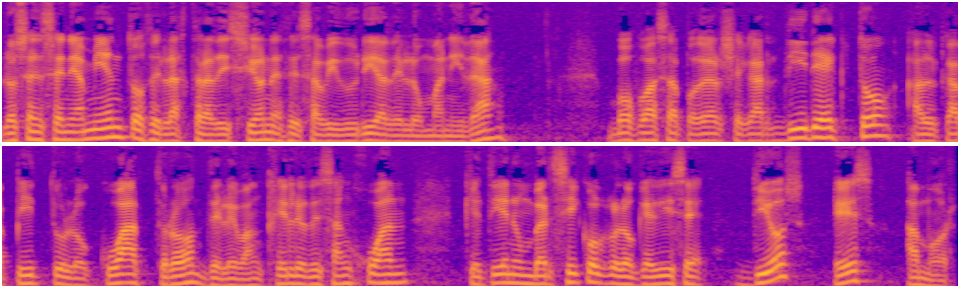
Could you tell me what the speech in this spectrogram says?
los enseñamientos de las tradiciones de sabiduría de la humanidad, vos vas a poder llegar directo al capítulo 4 del Evangelio de San Juan, que tiene un versículo que dice, Dios es amor.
